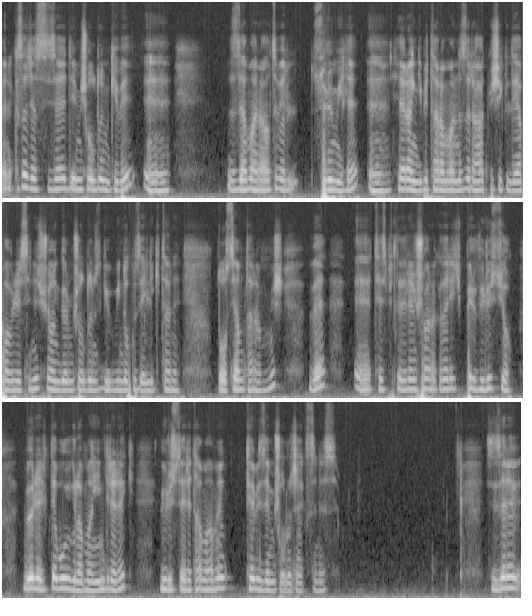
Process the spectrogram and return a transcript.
Yani kısacası size demiş olduğum gibi e, zaman altı ve sürümüyle e, herhangi bir taramanızı rahat bir şekilde yapabilirsiniz. Şu an görmüş olduğunuz gibi 1952 tane dosyam taranmış ve e, tespit edilen şu ana kadar hiçbir virüs yok. Böylelikle bu uygulamayı indirerek virüsleri tamamen temizlemiş olacaksınız. Sizlere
